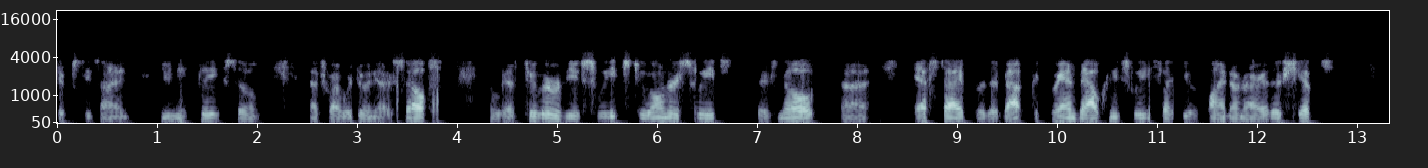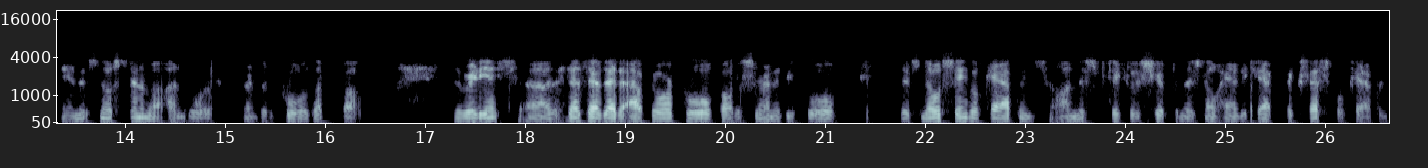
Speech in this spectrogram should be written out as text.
ships designed uniquely, so that's why we're doing it ourselves. And we have two Riverview suites, two owner suites. There's no uh, F-type or the grand balcony suites like you would find on our other ships and there's no cinema on board. Remember, the pool is up above. The Radiance uh, does have that outdoor pool called the Serenity Pool. There's no single cabins on this particular ship, and there's no handicap accessible cabins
